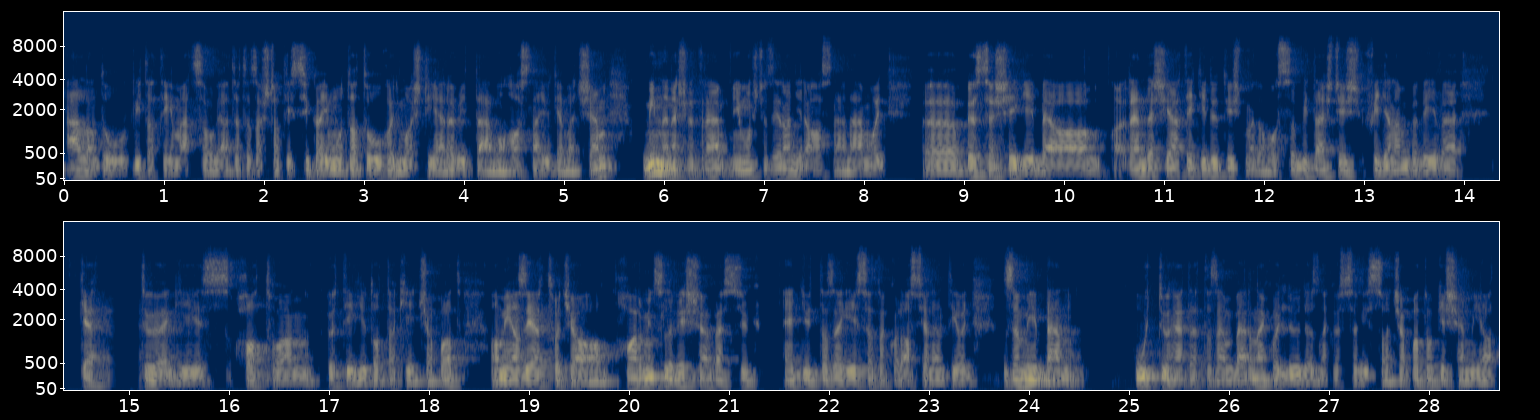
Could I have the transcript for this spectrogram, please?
állandó vitatémát szolgáltat az a statisztikai mutató, hogy most ilyen rövid távon használjuk-e vagy sem. Minden esetre én most azért annyira használnám, hogy összességében a rendes játékidőt is, meg a hosszabbítást is figyelembe véve 2,65-ig jutott a két csapat, ami azért, hogyha 30 lövéssel vesszük együtt az egészet, akkor azt jelenti, hogy zömében úgy tűnhetett az embernek, hogy lődöznek össze-vissza a csapatok, és emiatt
